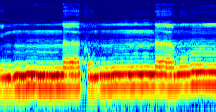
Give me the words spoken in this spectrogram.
إنا كنا منذرين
